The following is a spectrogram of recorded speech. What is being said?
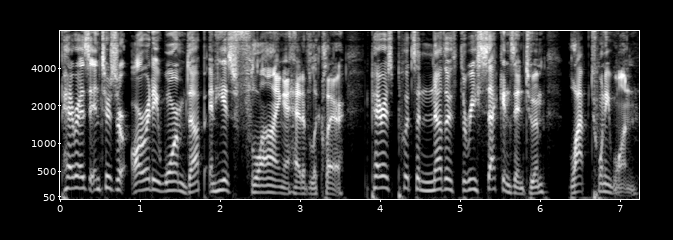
Perez inters are already warmed up and he is flying ahead of Leclerc. Perez puts another 3 seconds into him, lap 21.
